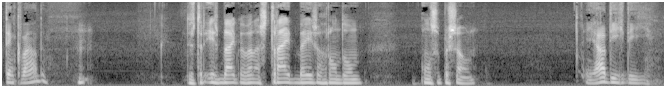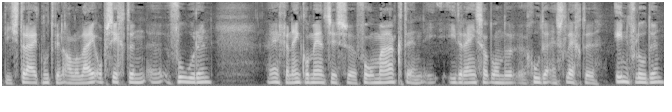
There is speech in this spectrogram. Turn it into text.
ten kwade. Dus er is blijkbaar wel een strijd bezig rondom onze persoon. Ja, die, die, die strijd moeten we in allerlei opzichten eh, voeren. Geen enkel mens is eh, volmaakt en iedereen staat onder eh, goede en slechte invloeden.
